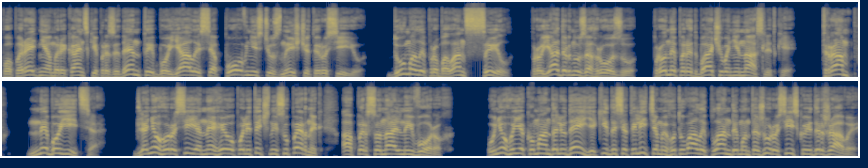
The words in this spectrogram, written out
Попередні американські президенти боялися повністю знищити Росію. Думали про баланс сил, про ядерну загрозу, про непередбачувані наслідки. Трамп не боїться. Для нього Росія не геополітичний суперник, а персональний ворог. У нього є команда людей, які десятиліттями готували план демонтажу російської держави.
